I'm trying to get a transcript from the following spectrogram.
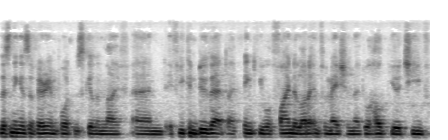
Listening is a very important skill in life. And if you can do that, I think you will find a lot of information that will help you achieve.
